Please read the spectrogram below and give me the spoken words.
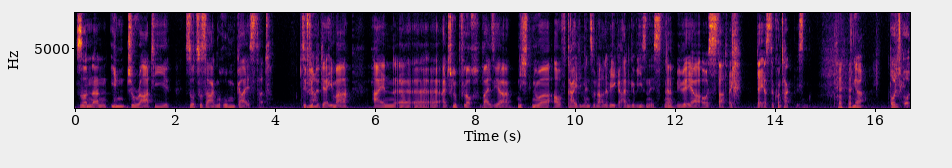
sondern in Jurati sozusagen rumgeistert. Sie findet ja immer ein, äh, äh, ein Schlupfloch, weil sie ja nicht nur auf dreidimensionale Wege angewiesen ist, ne? wie wir ja aus Star Trek der erste Kontakt wissen. Ja. Und, und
